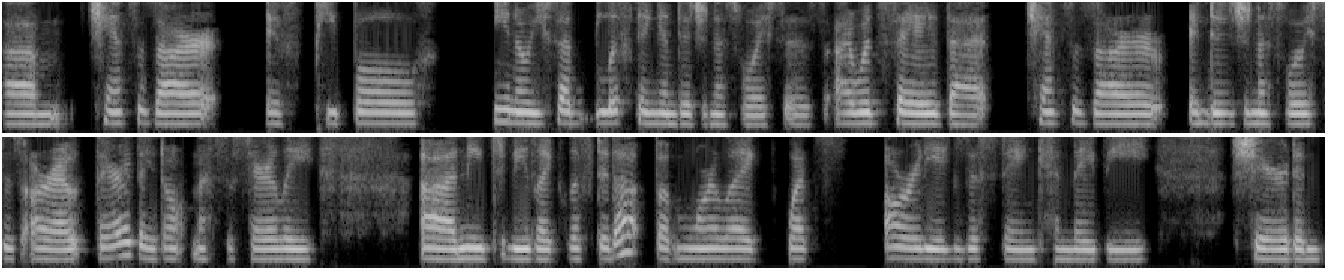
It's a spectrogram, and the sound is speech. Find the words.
um, chances are, if people, you know, you said lifting Indigenous voices, I would say that chances are Indigenous voices are out there. They don't necessarily uh, need to be like lifted up, but more like what's already existing. Can they be shared and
